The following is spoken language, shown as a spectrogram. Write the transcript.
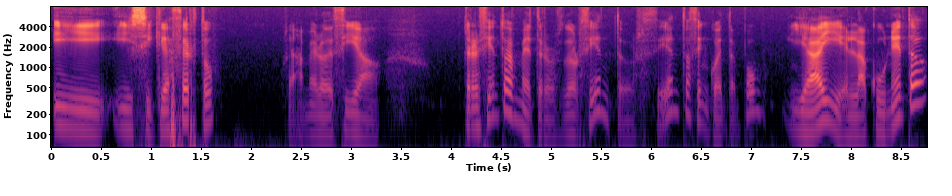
Y, y sí que acertó. O sea, me lo decía 300 metros, 200, 150. ¡pum! Y ahí en la cuneta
